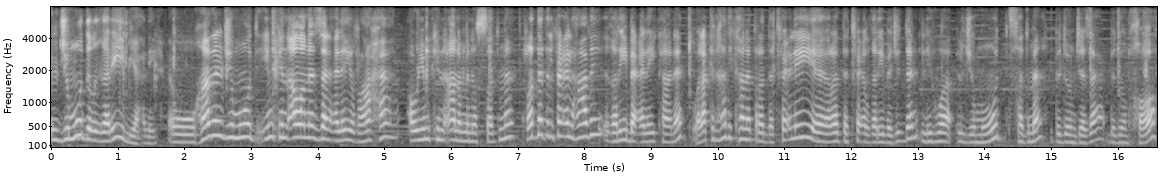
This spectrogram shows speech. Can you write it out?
الجمود الغريب يعني. وهذا الجمود يمكن الله نزل علي الراحة أو يمكن أنا من الصدمة. ردة الفعل هذه غريبة علي كانت ولكن هذه كانت ردة فعلي ردة فعل غريبة جدا اللي هو الجمود صدمة بدون جزع بدون خوف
